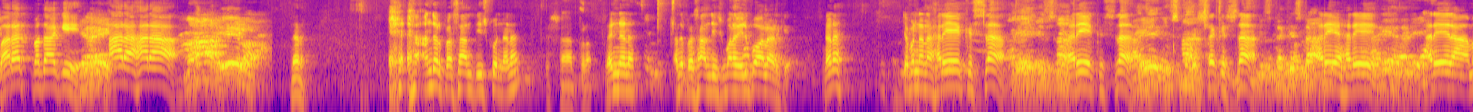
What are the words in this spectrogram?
భరత్ మతాకి హర హర. నాన్న. అందరు ప్రసాదం తీసుకోండి నాన్న. రండి నాన్న. అందరు ప్రసాదం తీసుకుని మనం వెళ్ళిపోవాలి ఆడికి. నాన్న. చెప్పండి నాన్న. హరే కృష్ణ. హరే కృష్ణ. కృష్ణ. కృష్ణ. హరే హరే. హరే రామ.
